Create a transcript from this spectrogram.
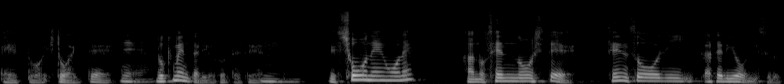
えー、と人がいてえドキュメンタリーを撮ってて、で少年をねあの洗脳して戦争に行かせるようにする。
